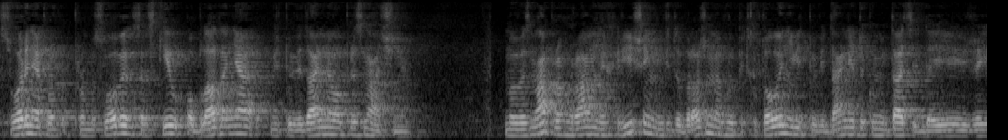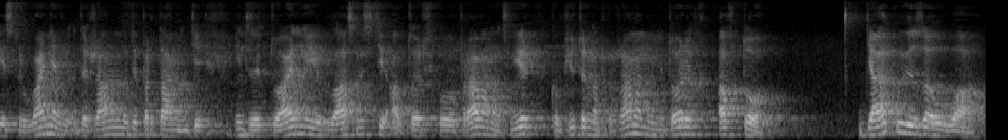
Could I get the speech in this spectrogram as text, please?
створення промислових зразків обладнання відповідального призначення. Новизна програмних рішень відображена в підготовленій відповідальній документації для її реєстрування в Державному департаменті інтелектуальної власності авторського права на твір комп'ютерна програма моніторинг авто. Дякую за увагу!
